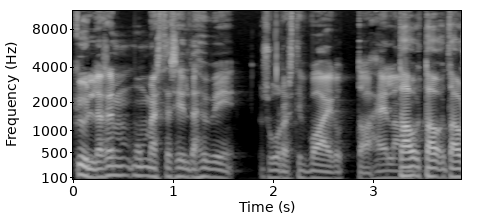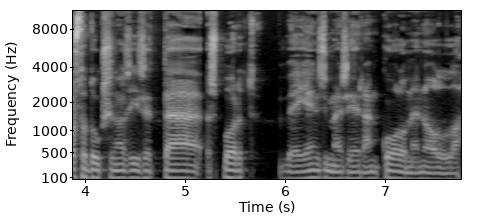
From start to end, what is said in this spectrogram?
Kyllä se mun mielestä siltä hyvin suuresti vaikuttaa. Heillä on Ta- ta- taustatuksena siis, että Sport vei ensimmäisen erän 3-0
